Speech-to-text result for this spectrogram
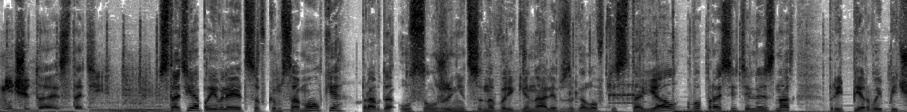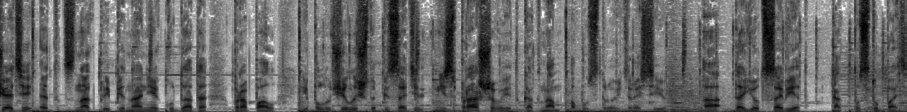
не читая статьи. Статья появляется в «Комсомолке». Правда, у Солженицына в оригинале в заголовке стоял вопросительный знак. При первой печати этот знак препинания куда-то пропал. И получилось, что писатель не спрашивает, как нам обустроить Россию, а дает совет, как поступать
